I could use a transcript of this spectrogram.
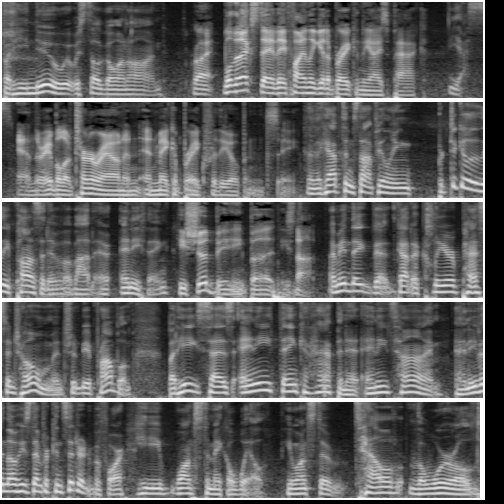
But he knew it was still going on. Right. Well, the next day they finally get a break in the ice pack, Yes. and they're able to turn around and, and make a break for the open sea. And the captain's not feeling particularly positive about anything. He should be, but he's not. I mean, they they've got a clear passage home. It shouldn't be a problem. But he says anything can happen at any time. And even though he's never considered it before, he wants to make a will. He wants to tell the world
